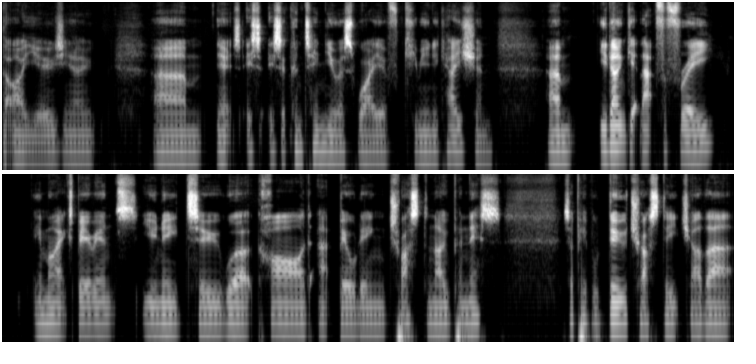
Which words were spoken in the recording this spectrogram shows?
that I use. You know, um, it's, it's it's a continuous way of communication. Um, you don't get that for free in my experience. You need to work hard at building trust and openness. So people do trust each other,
